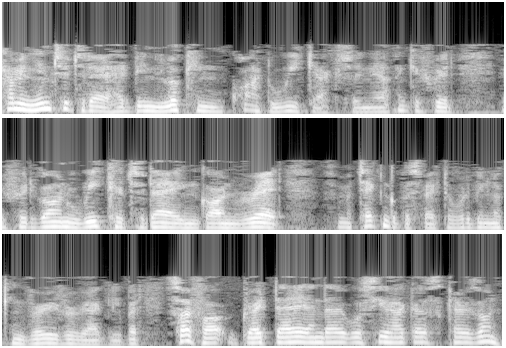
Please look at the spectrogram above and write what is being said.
coming into today had been looking quite weak actually. I think if we'd if we'd gone weaker today and gone red, from a technical perspective, would have been looking very very ugly. But so far, great day, and uh, we'll see how it goes carries on.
